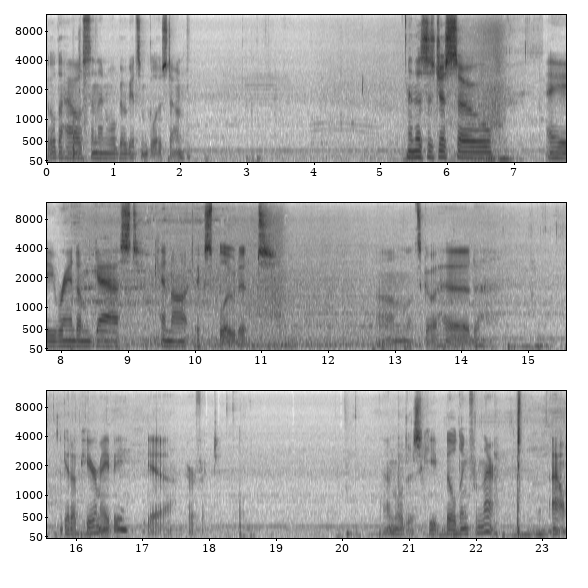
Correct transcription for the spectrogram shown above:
Build a house and then we'll go get some glowstone. And this is just so a random ghast cannot explode it. Let's go ahead. Get up here, maybe? Yeah, perfect. And we'll just keep building from there. Ow.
